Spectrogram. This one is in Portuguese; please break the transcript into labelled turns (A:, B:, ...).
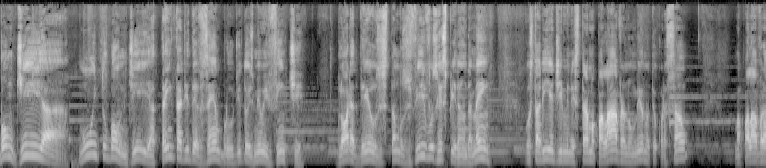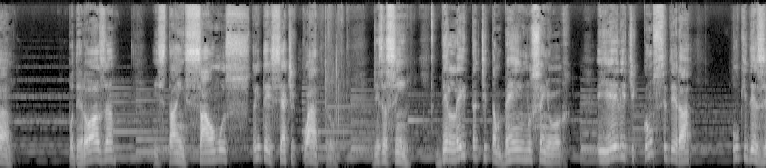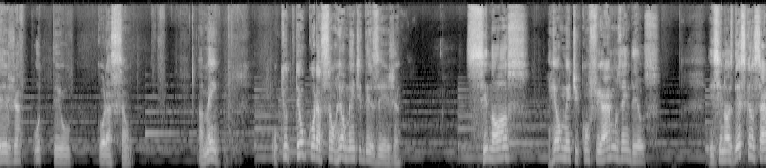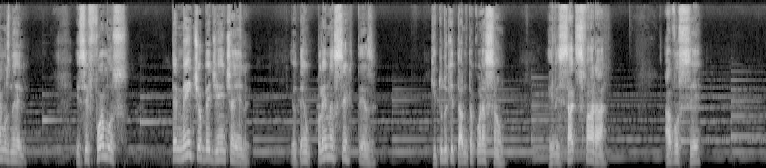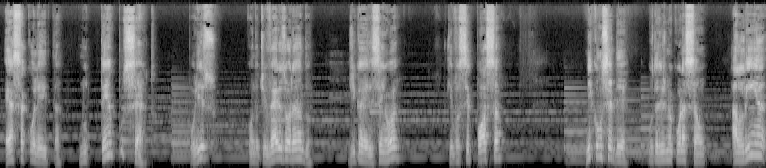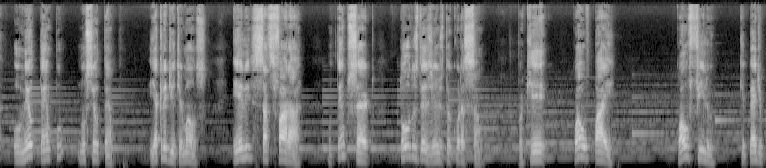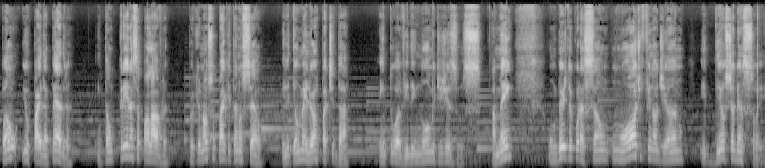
A: Bom dia, muito bom dia, 30 de dezembro de 2020. Glória a Deus, estamos vivos, respirando, amém? Gostaria de ministrar uma palavra no meu, no teu coração, uma palavra poderosa, está em Salmos 37,4. Diz assim: Deleita-te também no Senhor, e Ele te concederá o que deseja o teu coração. Amém? O que o teu coração realmente deseja. Se nós realmente confiarmos em Deus e se nós descansarmos nele e se formos temente e obediente a Ele, eu tenho plena certeza que tudo que está no teu coração, Ele satisfará a você essa colheita no tempo certo. Por isso, quando estiveres orando, diga a Ele: Senhor, que você possa me conceder os desejos do meu coração, alinha o meu tempo no seu tempo. E acredite, irmãos, Ele satisfará no tempo certo todos os desejos do teu coração. Porque qual o pai qual o filho que pede pão e o pai da pedra? Então crê nessa palavra, porque o nosso Pai que está no céu, ele tem o melhor para te dar em tua vida, em nome de Jesus. Amém? Um beijo no coração, um ótimo final de ano e Deus te abençoe.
